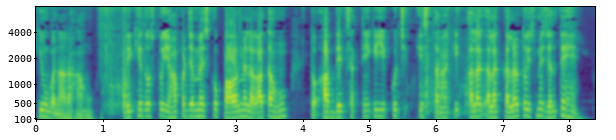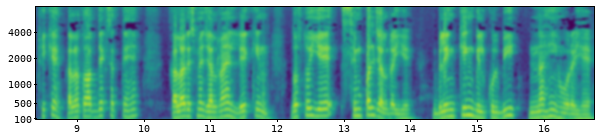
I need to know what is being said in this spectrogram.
क्यों बना रहा हूँ। देखिए दोस्तों, यहाँ पर जब मैं इसको पावर में लगाता हूँ तो आप देख सकते हैं कि ये कुछ इस तरह की अलग अलग कलर तो इसमें जलते हैं, ठीक है? कलर तो आप देख सकते हैं कलर इसमें जल रहे हैं, लेकिन दोस्तों ये सिंपल जल रही है। ब्लिंकिंग बिल्कुल भी नहीं हो रही है।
